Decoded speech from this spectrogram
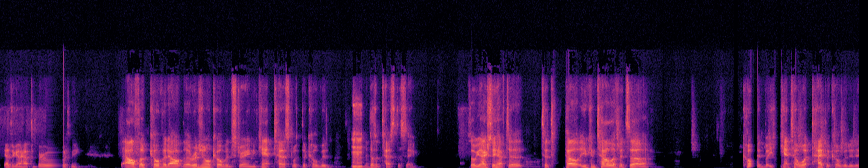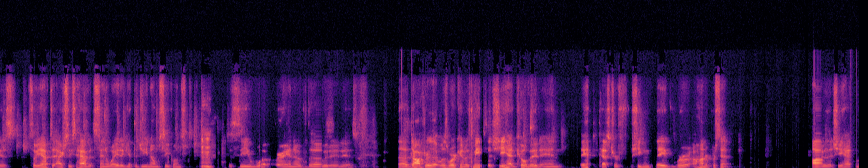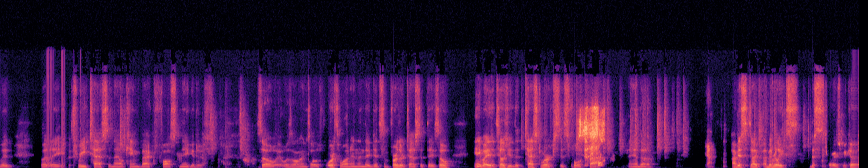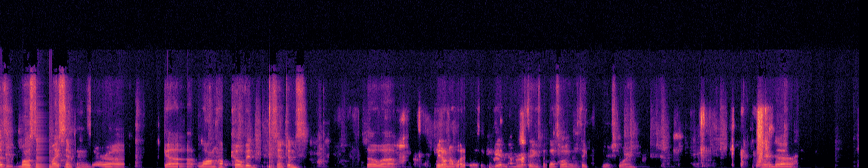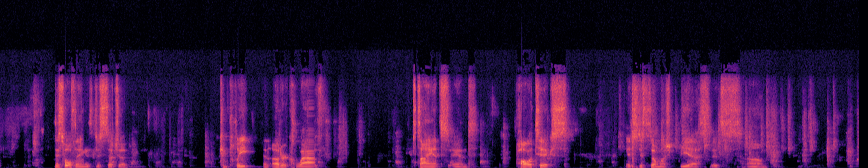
You guys are gonna have to bear with me. The Alpha COVID out, the original COVID strain, you can't test with the COVID. Mhm. It doesn't test the same. So you actually have to to tell. You can tell if it's a COVID, but you can't tell what type of COVID it is. So you have to actually have it sent away to get the genome sequenced Mhm. to see what variant of the COVID it is. The doctor that was working with me said she had COVID and they had to test her. She they were hundred percent positive that she had COVID, but they three tests and they all came back false negative. So it was only until the fourth one, and then they did some further tests that they so anybody that tells you the test works is full of crap. And uh. I'm just I've, I've been really discouraged because most of my symptoms are uh, uh, long haul COVID symptoms. So uh, we don't know what it is. It could be a number of things, but that's one of the things we're exploring. And uh, this whole thing is just such a complete and utter collapse of science and politics. It's just so much BS. It's um,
